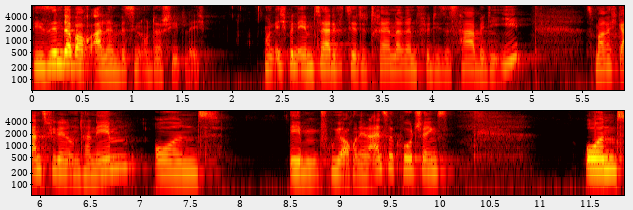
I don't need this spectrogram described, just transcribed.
Die sind aber auch alle ein bisschen unterschiedlich. Und ich bin eben zertifizierte Trainerin für dieses HBDI. Das mache ich ganz viel in Unternehmen und eben früher auch in den Einzelcoachings. Und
